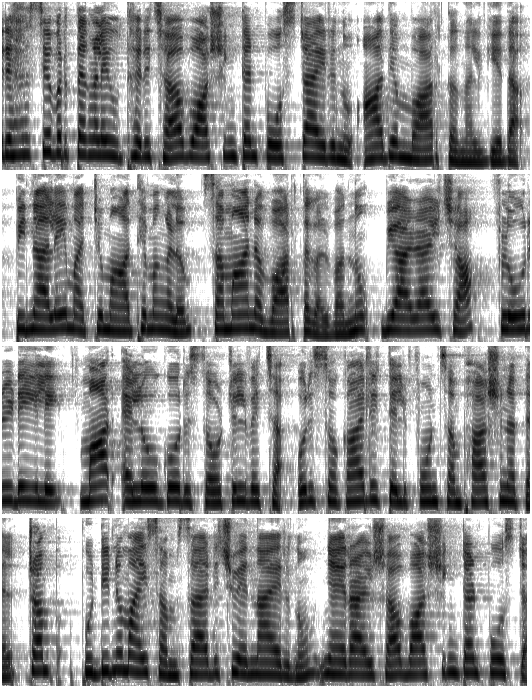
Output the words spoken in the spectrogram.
രഹസ്യവൃത്തങ്ങളെ ഉദ്ധരിച്ച വാഷിംഗ്ടൺ പോസ്റ്റായിരുന്നു ആദ്യം വാർത്ത നൽകിയത്. പിന്നാലെ മറ്റു മാധ്യമങ്ങളും സമാന വാർത്തകൾ വന്നു. വ്യാഴാഴ്ച ഫ്ലോറിഡയിലെ മാർ എലോഗോ റിസോർട്ടിൽ വെച്ച ഒരു സ്വകാര്യ ടെലിഫോൺ സംഭാഷണത്തിൽ ട്രംപ് പുടിനുമായി സംസാരിച്ചു എന്നായിരുന്നു ഞായറാഴ്ച വാഷിംഗ്ടൺ പോസ്റ്റ്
